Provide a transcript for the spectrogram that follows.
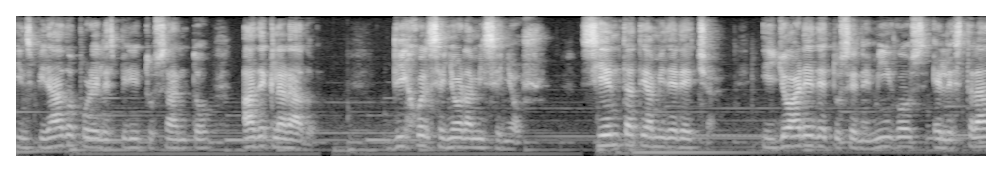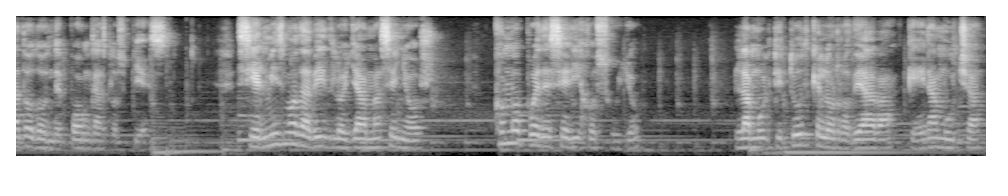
inspirado por el Espíritu Santo, ha declarado, Dijo el Señor a mi Señor, siéntate a mi derecha, y yo haré de tus enemigos el estrado donde pongas los pies. Si el mismo David lo llama Señor, ¿cómo puede ser hijo suyo? La multitud que lo rodeaba, que era mucha,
